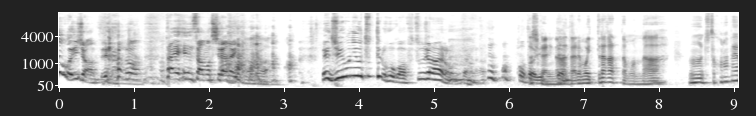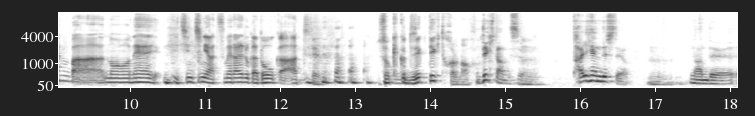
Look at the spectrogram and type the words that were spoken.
た方がいいじゃんって、あの、大変さも知らないから俺は。え、14人映ってる方が普通じゃないのみたいなこと。確かにな、誰も言ってなかったもんな。うん、ちょっとこのメンバーのね、一日に集められるかどうかって言って。そう、結構でできたからな。できたんですよ。うん。大変でしたよ。うん。なんで、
